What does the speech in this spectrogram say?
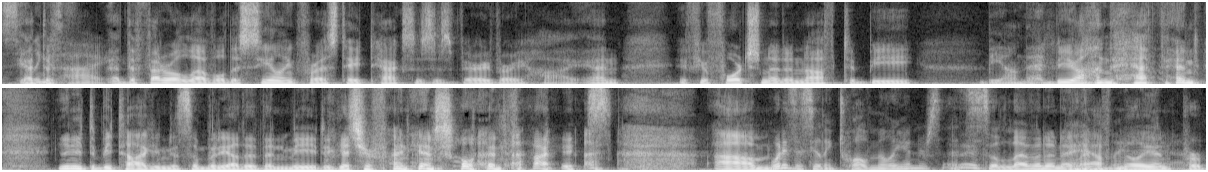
ceiling the, is high. At the federal level, the ceiling for estate taxes is very, very high. And if you're fortunate enough to be Beyond that, beyond that, then you need to be talking to somebody other than me to get your financial advice. Um, what is the ceiling? Twelve million or so? it's 11 and a half million, million yeah. per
